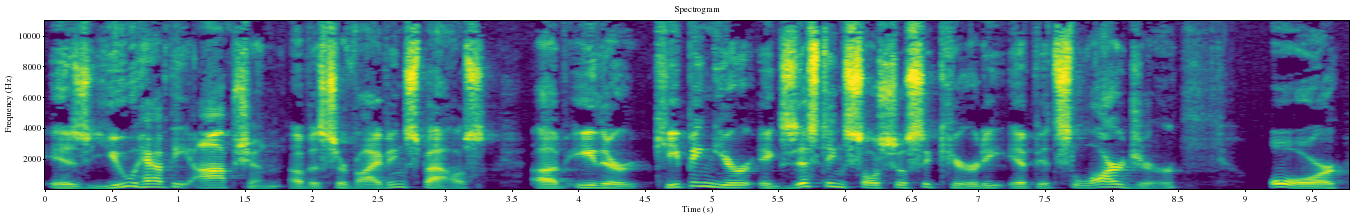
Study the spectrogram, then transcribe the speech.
is you have the option of a surviving spouse of either keeping your existing Social Security if it's larger, or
